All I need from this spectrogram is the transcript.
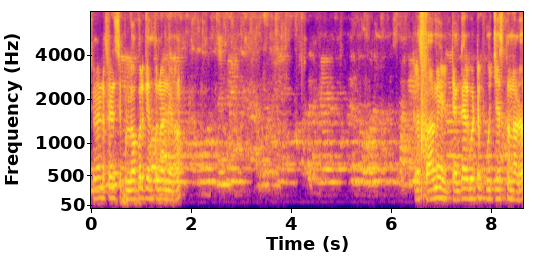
చూడండి ఫ్రెండ్స్ ఇప్పుడు లోపలికి వెళ్తున్నాను నేను. ఇక్కడ స్వామి టెంకాయలు కొట్టి పూజ చేస్తున్నాడు.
